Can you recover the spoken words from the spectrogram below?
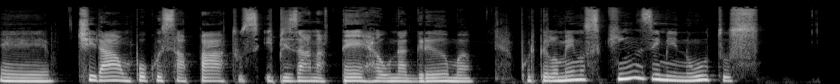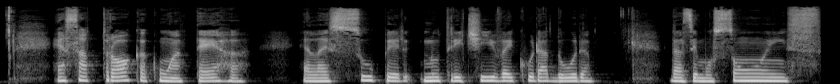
é, tirar um pouco os sapatos e pisar na terra ou na grama por pelo menos 15 minutos essa troca com a terra, ela é super nutritiva e curadora das emoções,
